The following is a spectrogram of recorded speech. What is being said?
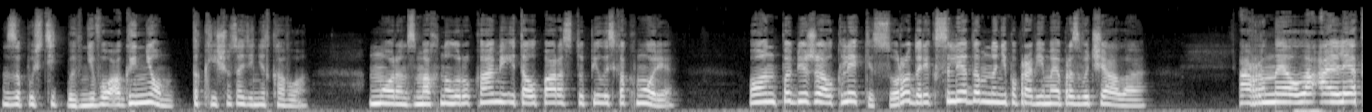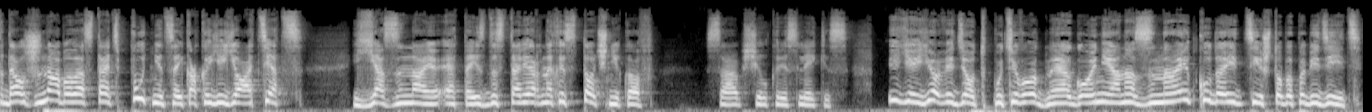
Запустить бы в него огнем, так еще заденет кого. Моран взмахнул руками, и толпа расступилась, как море. Он побежал к Лекису, Родерик следом, но непоправимое прозвучало. «Арнелла Алет должна была стать путницей, как и ее отец! Я знаю это из достоверных источников!» — сообщил Крис Лекис. «Ее ведет путеводный огонь, и она знает, куда идти, чтобы победить!»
